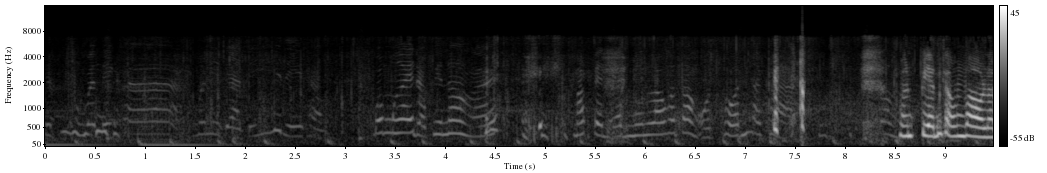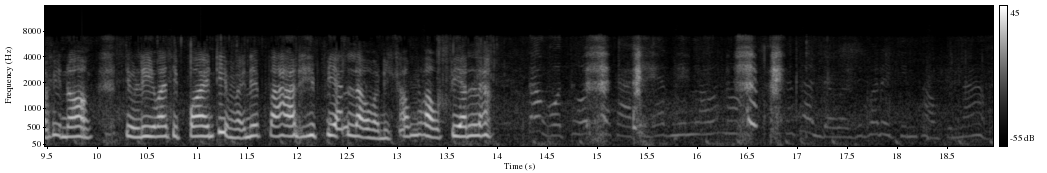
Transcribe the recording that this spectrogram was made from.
สวัสดีค่ะมื้อนี้แดดดีดีค่ะบ่ เมื่อยดอกพี่น้องเอ้ยมาเป็นแอดมินเราก็ต้องอดทนนะคะมันเปลี่ยนคำเบาแล้วพี่น้องจุลีว่าสิปล่อยที่ไว้ในป่านี่เปลี่ยนแล้ววันนี้คำเบาเปลี่ยนแล้ว ต้องอดทนนะคะเป็นแอดมินเราเนาะถ้าท่านเดี๋ยวเราสิบ่ได้กินข้าวกินน้ำ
